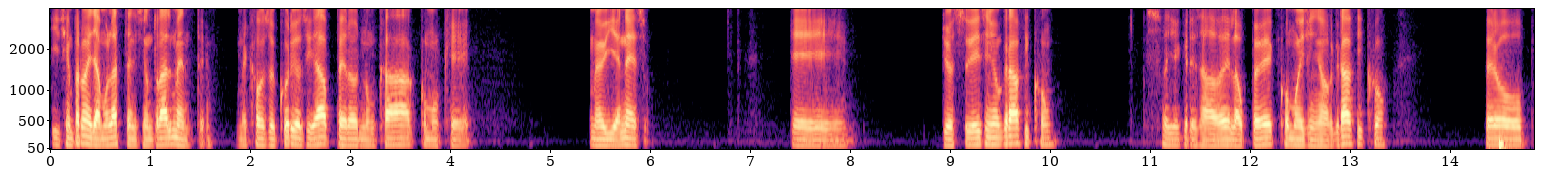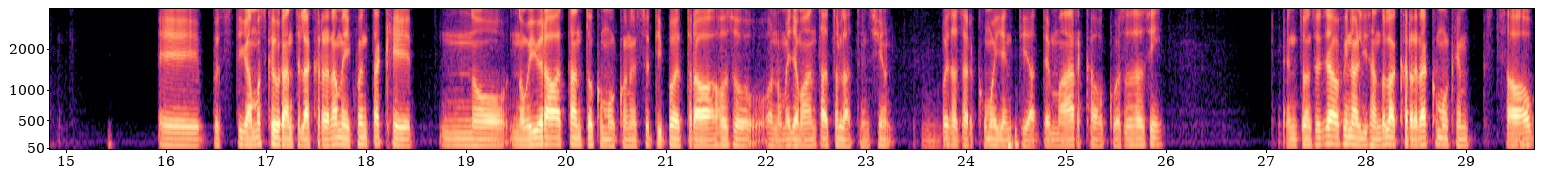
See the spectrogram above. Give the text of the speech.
y siempre me llamó la atención realmente, me causó curiosidad, pero nunca como que me vi en eso. Eh, yo estudié diseño gráfico, soy egresado de la UPB como diseñador gráfico, pero eh, pues digamos que durante la carrera me di cuenta que no, no vibraba tanto como con este tipo de trabajos o, no me llamaban tanto la atención, pues hacer como identidad de marca o cosas así. Entonces ya finalizando la carrera como que estaba,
